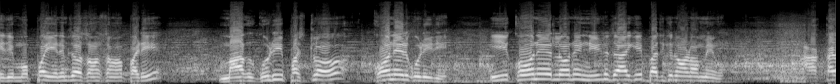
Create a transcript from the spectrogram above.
ఇది ముప్పై ఎనిమిదవ సంవత్సరం పడి మాకు గుడి ఫస్ట్లో కోనేరు గుడి ఇది. ఈ కోనేరులోనే నీళ్ళు తాగి బతికినవడం మేము. అక్కడ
